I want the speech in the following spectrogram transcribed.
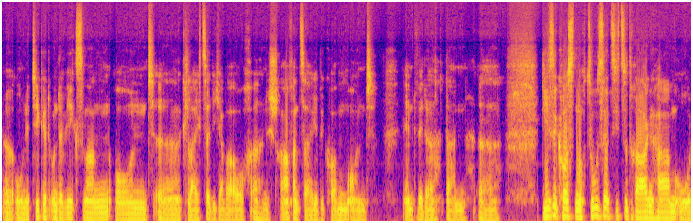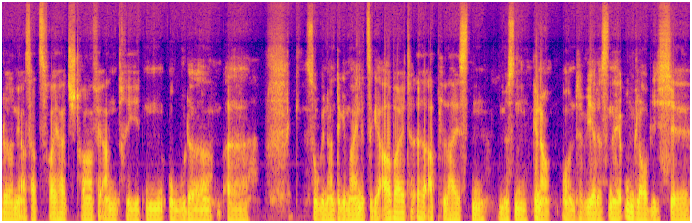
äh, ohne Ticket unterwegs waren und äh, gleichzeitig aber auch äh, eine Strafanzeige bekommen und entweder dann äh, diese Kosten noch zusätzlich zu tragen haben oder eine Ersatzfreiheitsstrafe antreten oder äh, sogenannte gemeinnützige Arbeit äh, ableisten müssen. Genau. Und wir das eine unglaublich äh,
